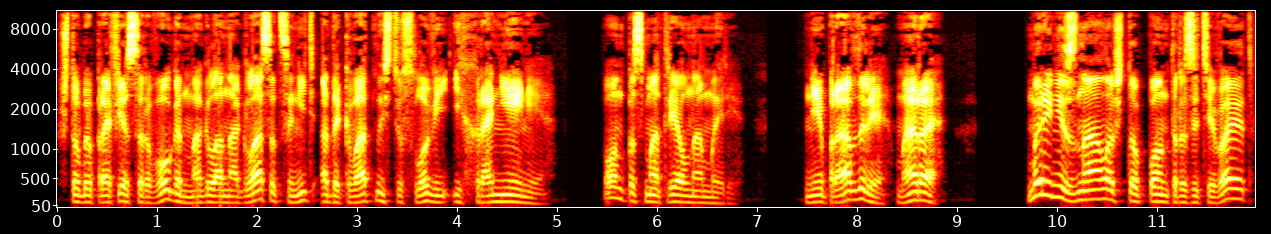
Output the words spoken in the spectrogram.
«Чтобы профессор Воган могла на глаз оценить адекватность условий их хранения». Он посмотрел на Мэри. «Не правда ли, мэра?» Мэри не знала, что Понтер затевает,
